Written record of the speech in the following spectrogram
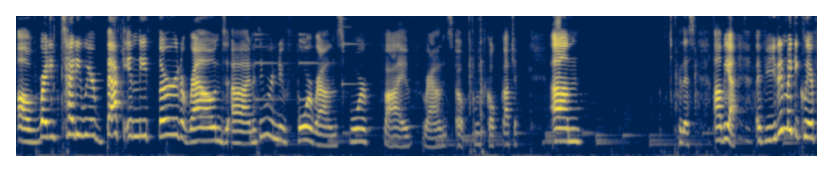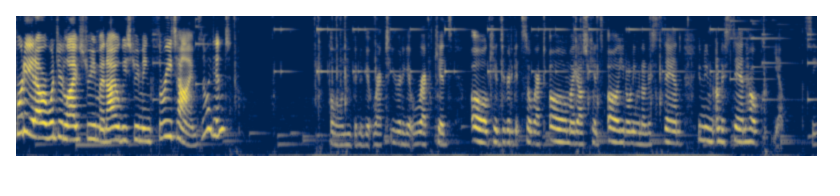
Alrighty, tidy. We are back in the third round, uh, and I think we're gonna do four rounds, four, five rounds. Oh, go, gotcha. Um, for this. Uh, but yeah, if you didn't make it clear, 48 hour winter live stream, and I will be streaming three times. No, I didn't. Oh, you're gonna get wrecked. You're gonna get wrecked, kids. Oh, kids, you're gonna get so wrecked. Oh my gosh, kids. Oh, you don't even understand. You don't even understand how. Yeah, see?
